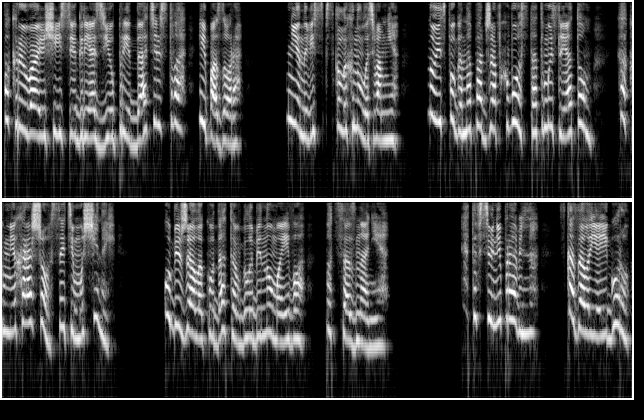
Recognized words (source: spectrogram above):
покрывающейся грязью предательства и позора. Ненависть всколыхнулась во мне, но испуганно поджав хвост от мысли о том, как мне хорошо с этим мужчиной, убежала куда-то в глубину моего подсознания. «Это все неправильно», — сказала я Егору,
